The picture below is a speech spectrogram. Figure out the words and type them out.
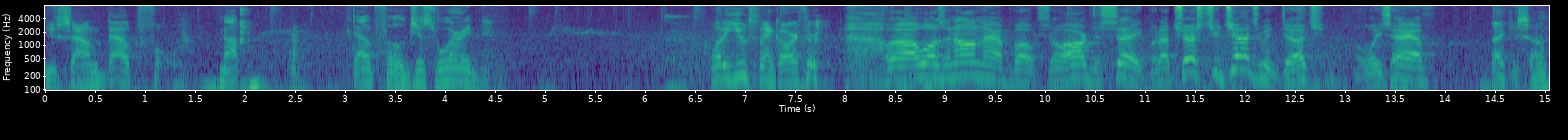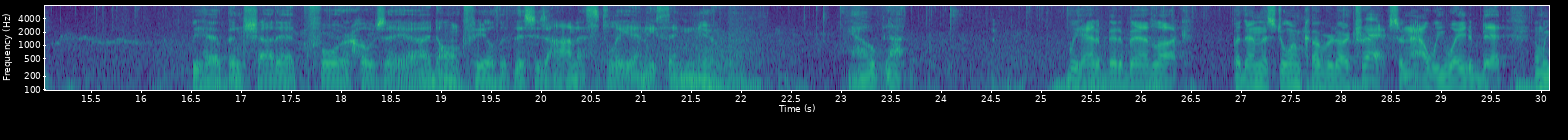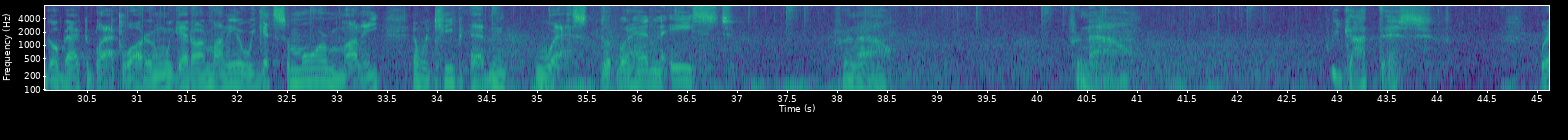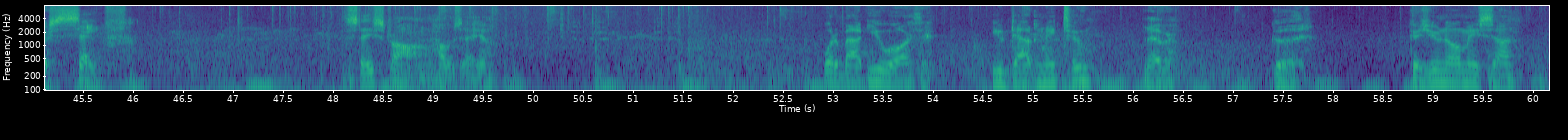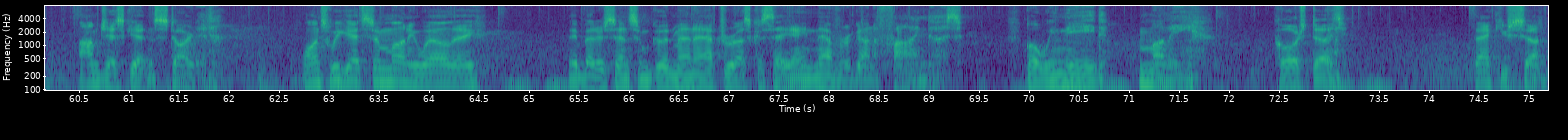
You sound doubtful. Not doubtful, just worried. What do you think, Arthur? Well, I wasn't on that boat, so hard to say. But I trust your judgment, Dutch. Always have. Thank you, son. We have been shot at before, Hosea. I don't feel that this is honestly anything new. I hope not. We had a bit of bad luck, but then the storm covered our tracks, so now we wait a bit, and we go back to Blackwater, and we get our money, or we get some more money, and we keep heading west. But we're heading east. For now. For now. We got this. We're safe. Stay strong, Hosea. What about you, Arthur? You doubting me too? Never. Good. Because you know me, son. I'm just getting started. Once we get some money, well, they... They better send some good men after us, because they ain't never gonna find us. But we need money. Of course, Dutch. Thank you, son.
